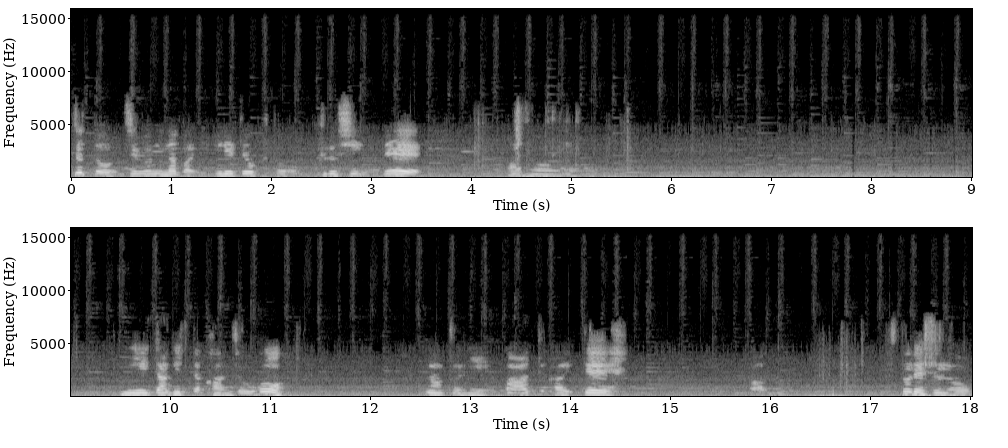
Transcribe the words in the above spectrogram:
ずっと自分の中に入れておくと苦しいので、あの、煮えたぎった感情をノートにバーって書いて、あの、ストレスの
